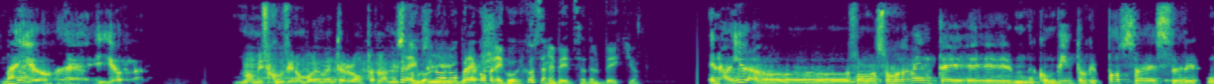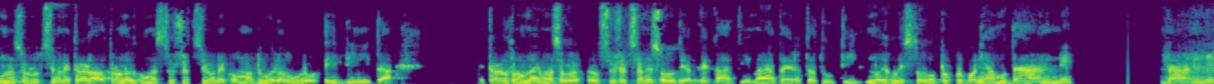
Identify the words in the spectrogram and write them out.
Ma no... io, eh, io... Non mi scusi, non volevo interromperla, mi prego, scusi. No, no, prego, prego, che cosa ne pensa del vecchio? Eh no, io eh, sono assolutamente eh, convinto che possa essere una soluzione. Tra l'altro noi come associazione Comma 2 Lavoro e Dignità tra l'altro non è un'associazione solo di avvocati, ma è aperta a tutti, noi questo lo proponiamo da anni. Da anni.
